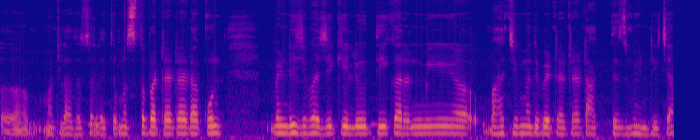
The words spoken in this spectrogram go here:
म्हटलं आता चला इथं मस्त बटाटा टाकून भेंडीची भाजी केली होती. कारण मी भाजीमध्ये बटाटा टाकतेच भेंडीच्या.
